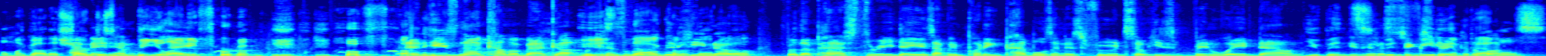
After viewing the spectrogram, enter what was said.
oh my god, that shark made just him- beelined hey. for him. oh fuck. And he's not coming back up because little did he know, up. for the past three days I've been putting pebbles in his food, so he's been weighed down. You've been, he's you've gonna been sink feeding straight him to the bottom. pebbles?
